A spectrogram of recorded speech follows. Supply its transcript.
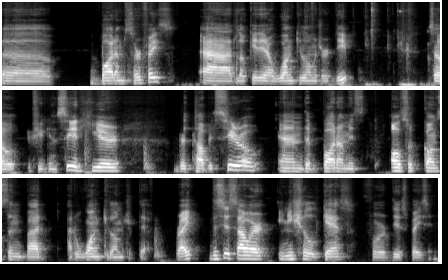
uh, bottom surface at located at one kilometer deep. So if you can see it here, the top is zero and the bottom is also constant, but at one kilometer depth, right? This is our initial guess for this basin.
